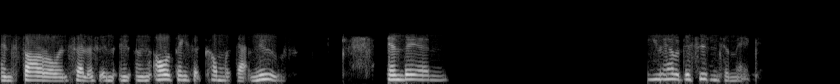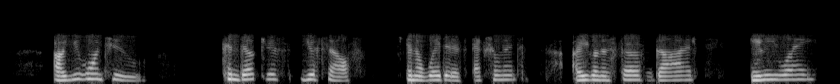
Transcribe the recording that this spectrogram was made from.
and sorrow and sadness and, and, and all the things that come with that news. And then you have a decision to make. Are you going to conduct your, yourself in a way that is excellent? Are you going to serve God anyway,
